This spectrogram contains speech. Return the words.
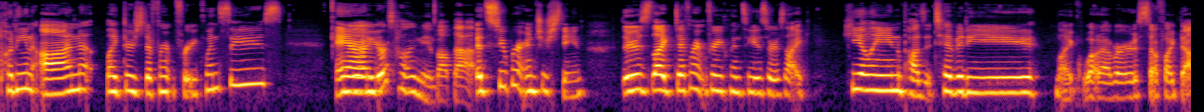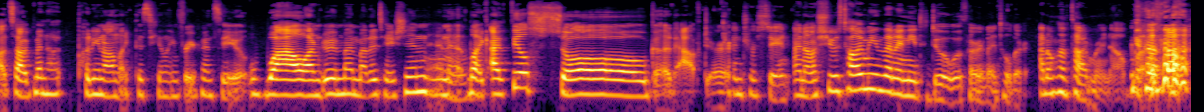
putting on like there's different frequencies, yeah, and you're telling me about that. it's super interesting. There's like different frequencies. There's like healing, positivity, like whatever stuff like that. So I've been putting on like this healing frequency while I'm doing my meditation, and it, Mm. like I feel so good after. interesting. I know she was telling me that I need to do it with her, and I told her I don't have time right now. But,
